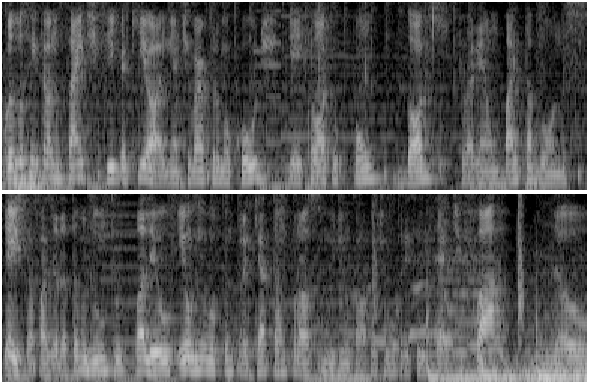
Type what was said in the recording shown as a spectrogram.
Quando você entrar no site, clica aqui ó, em ativar promo code e aí coloque o cupom DOG, você vai ganhar um baita bônus. E é isso, rapaziada, tamo junto, valeu. Eu, Rinho, vou ficando por aqui, até um próximo vídeo no canal Cachorro 337. Falou!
